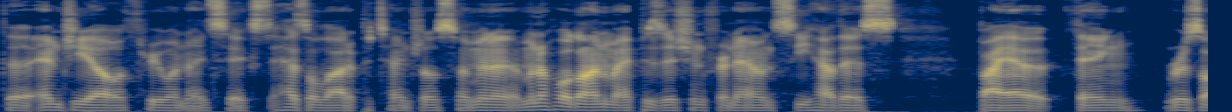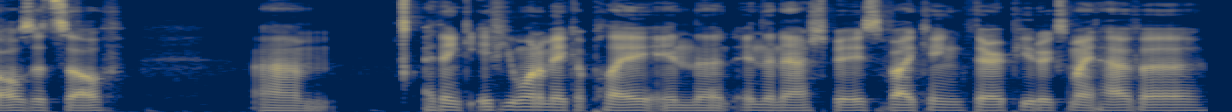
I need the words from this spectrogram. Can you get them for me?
the MGL 3196 has a lot of potential, so I'm gonna I'm gonna hold on to my position for now and see how this buyout thing resolves itself. Um, I think if you want to make a play in the in the Nash space, Viking Therapeutics might have a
